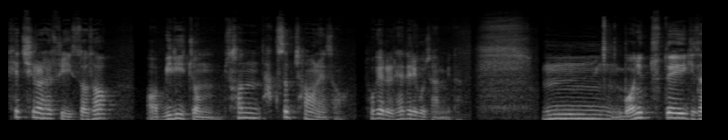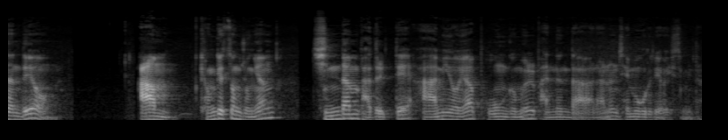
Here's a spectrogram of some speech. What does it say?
캐치를 할 수 있어서 어, 미리 좀 선 학습 차원에서 소개를 해드리고자 합니다. 음, 머니투데이 기사인데요. 암, 경계성 종양, 진단 받을 때 암이어야 보험금을 받는다라는 제목으로 되어 있습니다.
